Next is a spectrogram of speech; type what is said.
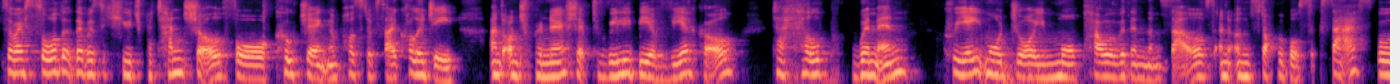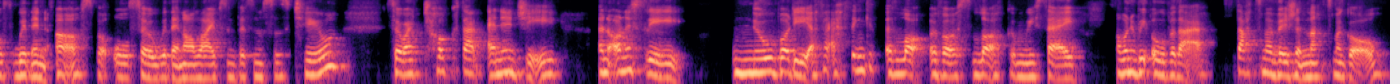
So I saw that there was a huge potential for coaching and positive psychology and entrepreneurship to really be a vehicle to help women create more joy, more power within themselves, and unstoppable success, both within us, but also within our lives and businesses too. So I took that energy and honestly, nobody, I, th- I think a lot of us look and we say, I want to be over there. That's my vision. That's my goal.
